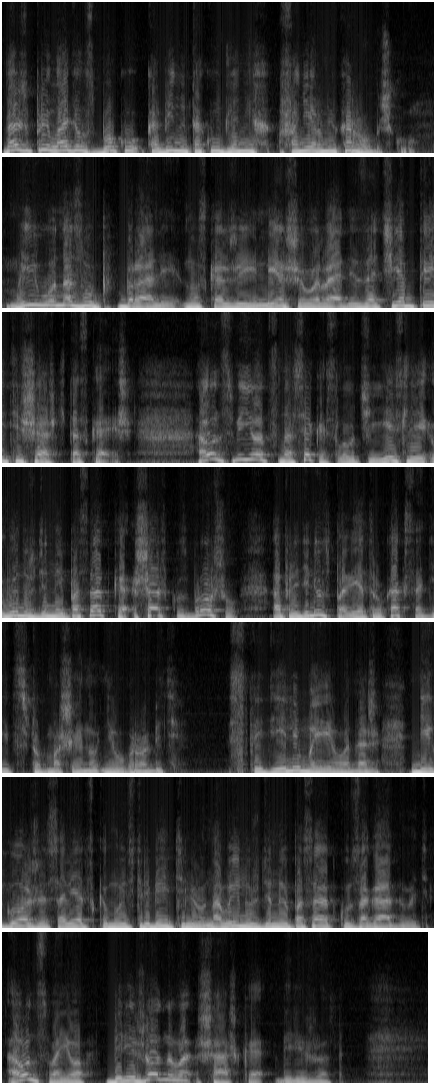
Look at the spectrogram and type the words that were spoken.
Даже приладил сбоку кабины такую для них фанерную коробочку. Мы его на зуб брали. Ну скажи, лешего ради, зачем ты эти шашки таскаешь? А он смеется на всякий случай. Если вынужденная посадка, шашку сброшу, определюсь по ветру, как садиться, чтобы машину не угробить. Стыдили мы его даже. Негоже советскому истребителю на вынужденную посадку загадывать. А он свое береженного шашка бережет.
